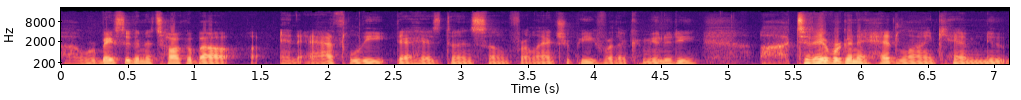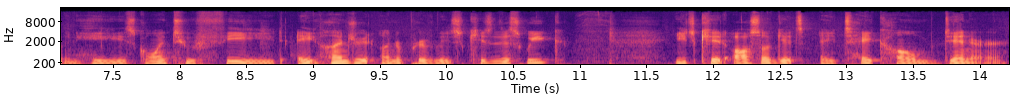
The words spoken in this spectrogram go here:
Uh, we're basically going to talk about an athlete that has done some philanthropy for their community. Uh, today, we're going to headline Cam Newton. He is going to feed 800 underprivileged kids this week. Each kid also gets a take home dinner.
